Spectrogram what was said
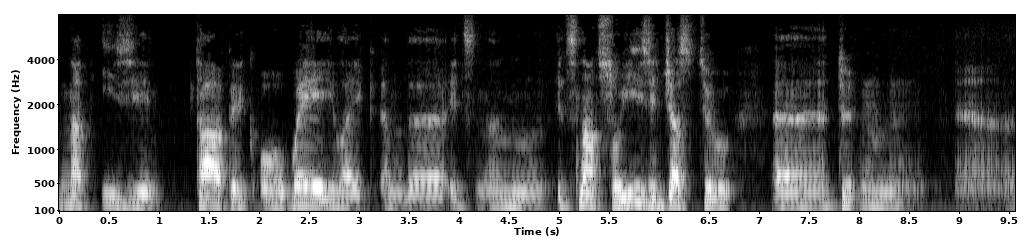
not easy topic or way like and uh, it's um, it's not so easy just to uh, to um, uh,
